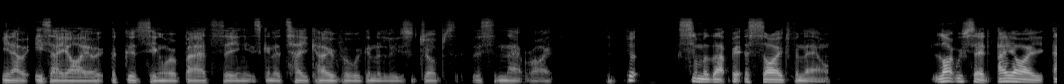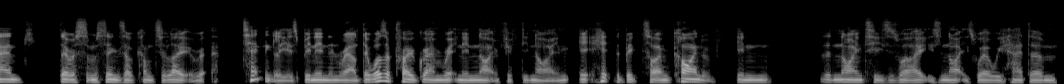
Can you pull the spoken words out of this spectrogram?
you know, is AI a, good thing or a bad thing? It's going to take over. We're going to lose jobs, this and that, right? Put some of that bit aside for now. Like we've said, AI, and there are some things I'll come to later. Technically, it's been in and around. There was a program written in 1959. It hit the big time kind of in the 90s as well, 80s and 90s, where we had, um,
